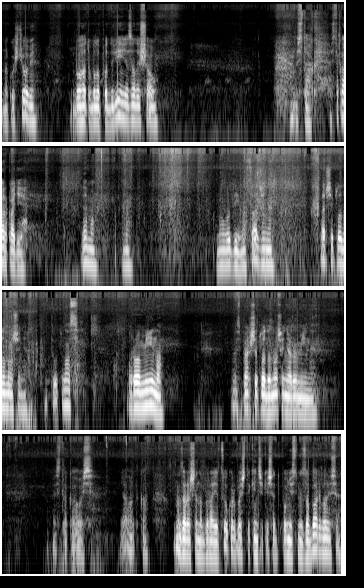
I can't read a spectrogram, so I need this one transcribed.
на кущові. Багато було по дві, я залишав. Ось так. Ось така Аркадія. Йдемо на молоді насадження. Перші плодоношення. Тут у нас роміна. Ось перше плодоношення роміни. Ось така ось ягодка. Вона зараз ще набирає цукор, бачите, кінчики ще повністю не забарвилися.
